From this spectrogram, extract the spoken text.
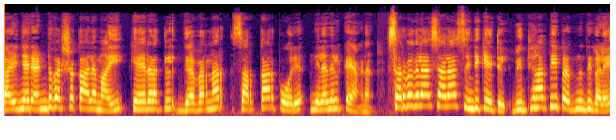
കഴിഞ്ഞ രണ്ടു വർഷക്കാലമായി കേരളത്തിൽ ഗവർണർ സർക്കാർ പോര് നിലനിൽക്കെയാണ്. സർവകലാശാല സിൻഡിക്കേറ്റിൽ വിദ്യാർത്ഥി പ്രതിനിധികളെ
